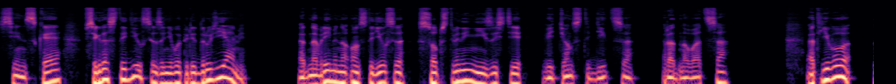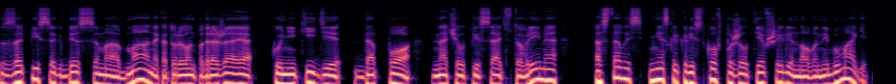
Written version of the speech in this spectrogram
Синске всегда стыдился за него перед друзьями. Одновременно он стыдился собственной низости, ведь он стыдится родного отца. От его записок без самообмана, которые он, подражая Куникиде Дапо, начал писать в то время, осталось несколько листков пожелтевшей линованной бумаги.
